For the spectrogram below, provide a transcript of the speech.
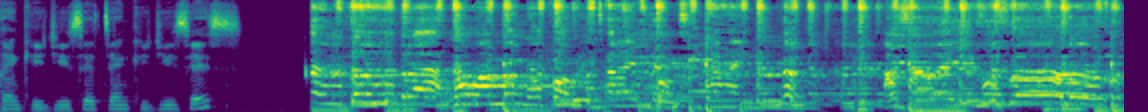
Thank you, Jesus. Thank you, Jesus.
